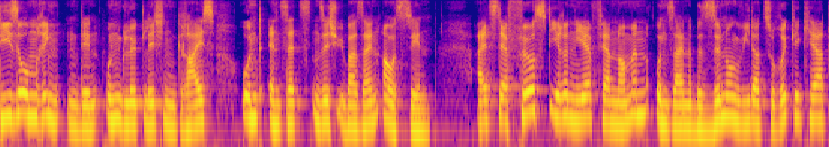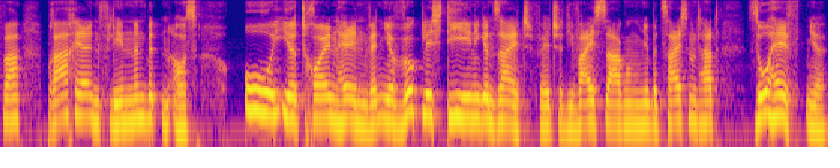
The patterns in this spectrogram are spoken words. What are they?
Diese umringten den unglücklichen Greis und entsetzten sich über sein Aussehen. Als der Fürst ihre Nähe vernommen und seine Besinnung wieder zurückgekehrt war, brach er in flehenden Bitten aus. O ihr treuen Helden, wenn ihr wirklich diejenigen seid, welche die Weissagung mir bezeichnet hat, so helft mir.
